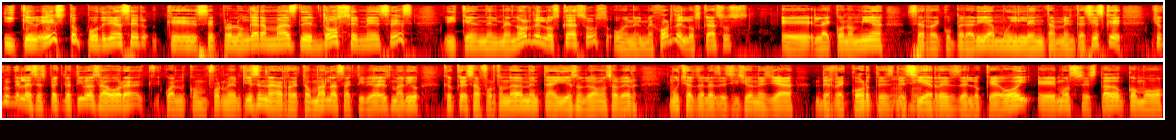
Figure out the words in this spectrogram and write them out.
y que esto podría ser que se prolongara más de 12 meses y que en el menor de los casos o en el mejor de los casos eh, la economía se recuperaría muy lentamente. Así es que yo creo que las expectativas ahora, cuando, conforme empiecen a retomar las actividades, Mario, creo que desafortunadamente ahí es donde vamos a ver muchas de las decisiones ya de recortes, de cierres, de lo que hoy hemos estado como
